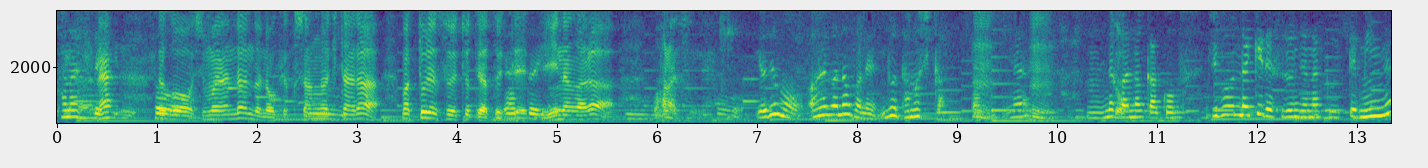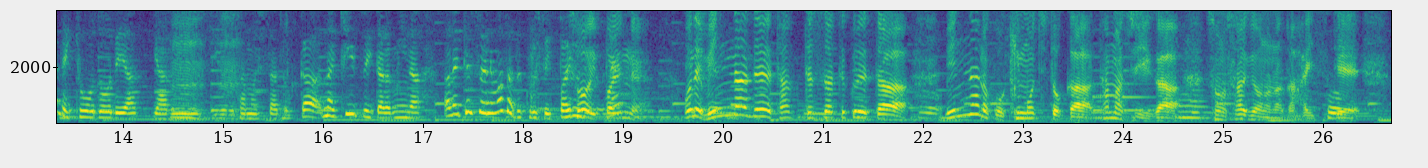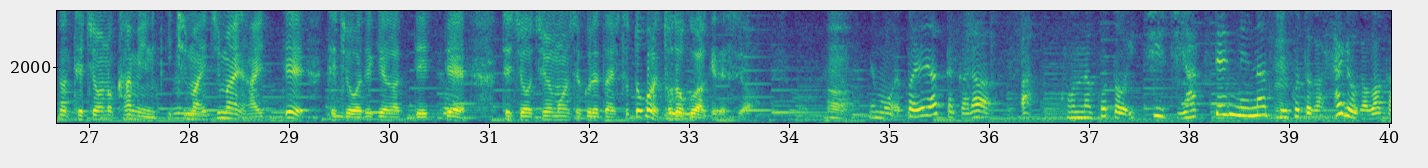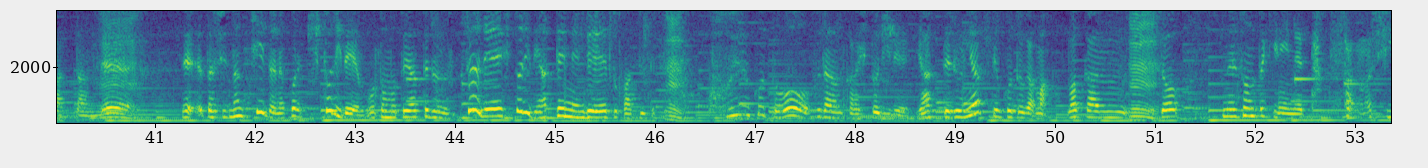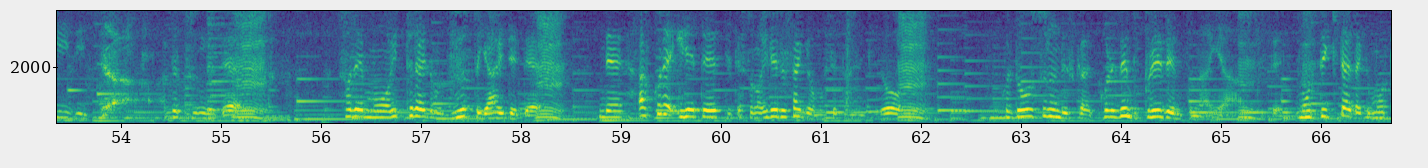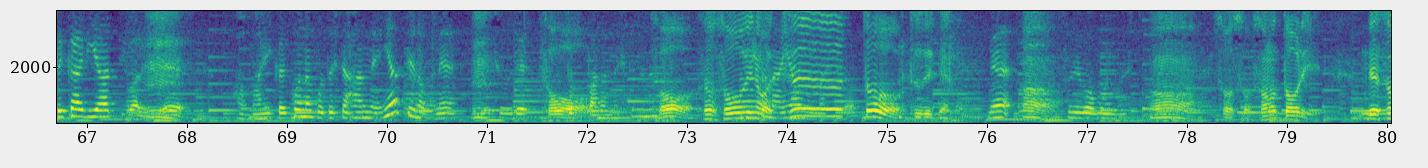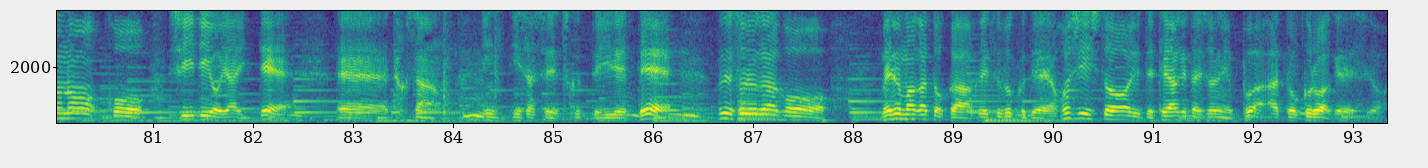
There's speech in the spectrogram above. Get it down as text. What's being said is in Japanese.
話できる。でこう下山ランドにお客さんが来たら、まあ、とりあえずちょっとやっといてって言いながらお話するね、そう。いやでもあれがなんかね今楽しかったんですね、うん。だからなんかこう自分だけでするんじゃなくてみんなで共同でややるっていう楽しさとか,、なんか気付いたらみんなあれ手伝いにわざと来る人いっぱいいるんですよ、ね、そういっぱいいるねほんでみんなでた手伝ってくれたみんなのこう気持ちとか魂がその作業の中入って手帳の紙に一枚一枚に入って手帳が出来上がっていって手帳を注文してくれた人のところに届くわけですよ、う。ん、でもやっぱりやったからあこんなことをいちいちやってんねんなっていうことが作業が分かったんで、うん、で私なんか聞いたね。これ一人でもともとやってるんです。それで一人でやってんねんでとかって言って、うん、こういうことを普段から一人でやってるんやっていうことが、まあ、分かるでしょ、うん、でその時にねたくさんの CD ダーって積んでて、それも言ってる間もずっと焼いてて、で「あこれ入れて」って言ってその入れる作業もしてたんだけど、これどうするんですか？これ全部プレゼントなんや」って言って、うん、持ってきたいだけ持って帰りや」って言われて、うん、あ毎回こんなことしてはんねんやっていうのがね印象で、そう。バラの人そう。そうそういうのがずっと続いてんねん。ね、うん、それは思いました、うん。そうそうその通り、でそのこう CD を焼いてえー、たくさん印刷して作って入れて、でそれがこうメルマガとかフェイスブックで欲しい人言って手挙げた人にブワーッと送るわけですよ。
